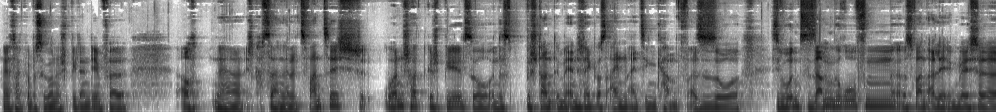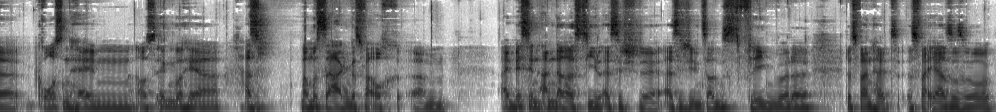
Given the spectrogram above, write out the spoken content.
er sagt aber sogar eine Spieler in dem Fall, auch, äh, ich glaube, es war ein Level 20 One-Shot gespielt, so, und es bestand im Endeffekt aus einem einzigen Kampf. Also so, sie wurden zusammengerufen, es waren alle irgendwelche großen Helden aus irgendwoher. Also man muss sagen, das war auch ähm, ein bisschen anderer Stil, als ich, äh, als ich ihn sonst pflegen würde. Das waren halt, es war eher so, so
